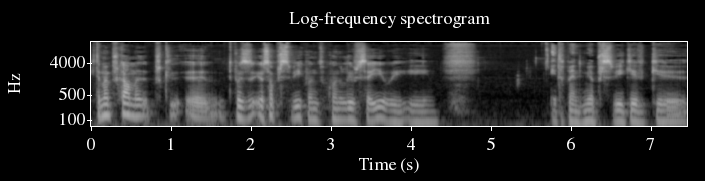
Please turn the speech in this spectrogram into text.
e também porque, uma, porque uh, depois eu só percebi quando, quando o livro saiu e, e, e de repente me apercebi que, que,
